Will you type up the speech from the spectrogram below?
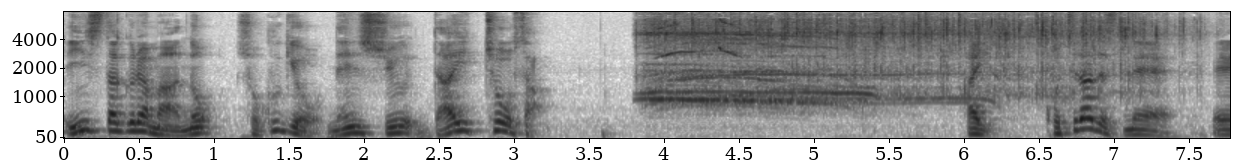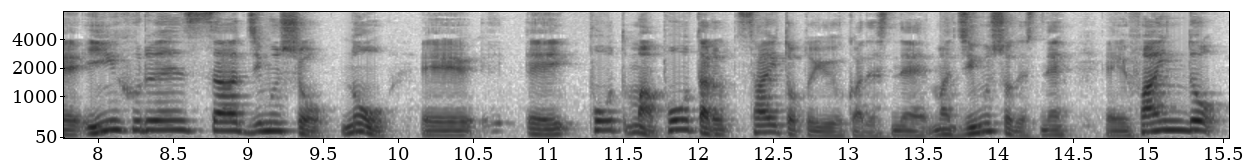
インスタグラマーの職業年収大調査。はい、こちらですね、えー、インフルエンサー事務所の、えーえーポーまあ、ポータルサイトというかですね、まあ、事務所ですね、えー、 Find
